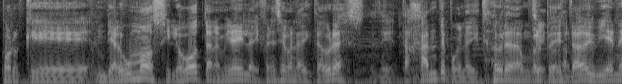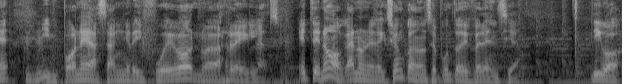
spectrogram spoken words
Porque de algún modo, si lo votan a Milei, la diferencia con la dictadura es tajante, porque la dictadura da un Sí, golpe de Estado y viene, impone a sangre y fuego nuevas reglas. Sí. Este no, gana una elección con 11 puntos de diferencia. Digo,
